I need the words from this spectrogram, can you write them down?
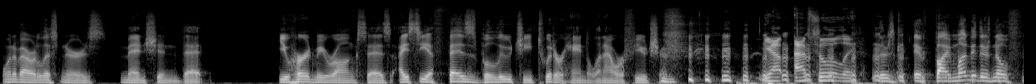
one of our listeners mentioned that you heard me wrong. Says I see a Fez Bellucci Twitter handle in our future. Yep, absolutely. There's if by Monday there's no f-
